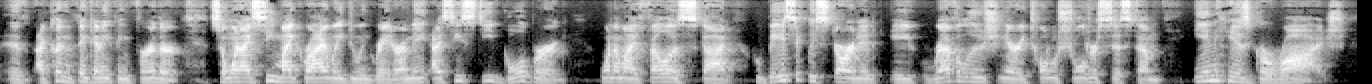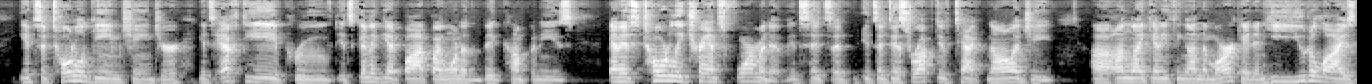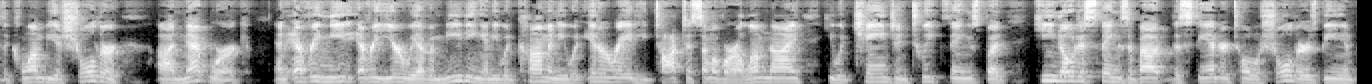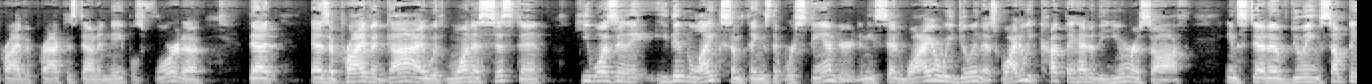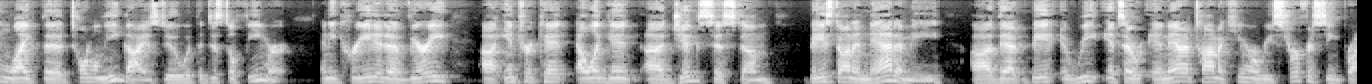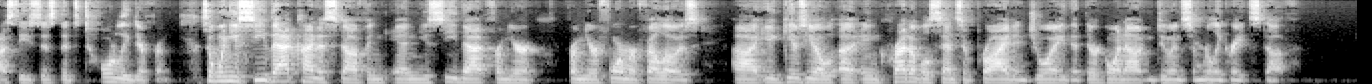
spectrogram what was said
i, I couldn't think anything further. So when i see mike Greiwe doing great or i may i see steve goldberg one of my fellows scott who basically started a revolutionary total shoulder system in his garage. It's a total game changer. It's fda approved. It's going to get bought by one of the big companies and it's totally transformative. It's it's a it's a disruptive technology, uh, unlike anything on the market. And he utilized the Columbia Shoulder uh, Network. And every meet every year we have a meeting, and he would come and he would iterate. He'd talk to some of our alumni. He would change and tweak things, but he noticed things about the standard total shoulders being in private practice down in Naples, Florida, that as a private guy with one assistant, he wasn't he didn't like some things that were standard. And he said why are we doing this? Why do we cut the head of the humerus off instead of doing something like the total knee guys do with the distal femur? And he created a very uh, intricate elegant uh, jig system based on anatomy uh, that be, re, it's a, an anatomic humeral resurfacing prosthesis that's totally different. So when you see that kind of stuff and, and you see that from your from your former fellows uh, it gives you an incredible sense of pride and joy that they're going out and doing some really great stuff.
